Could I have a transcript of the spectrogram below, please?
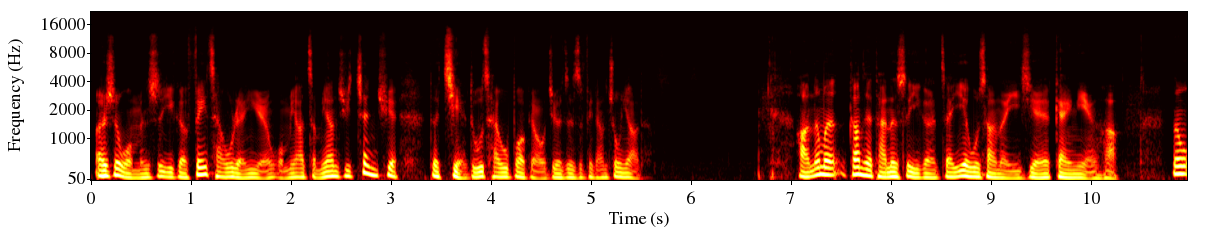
而是我们是一个非财务人员，我们要怎么样去正确的解读财务报表？我觉得这是非常重要的。好，那么刚才谈的是一个在业务上的一些概念哈。那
